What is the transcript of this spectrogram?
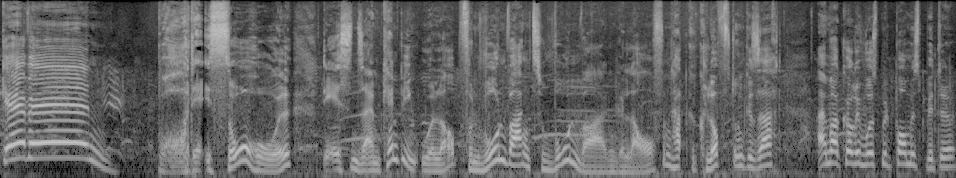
Kevin! Boah, der ist so hohl. Der ist in seinem Campingurlaub von Wohnwagen zu Wohnwagen gelaufen, hat geklopft und gesagt, einmal Currywurst mit Pommes bitte.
